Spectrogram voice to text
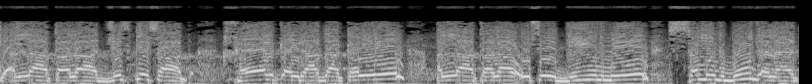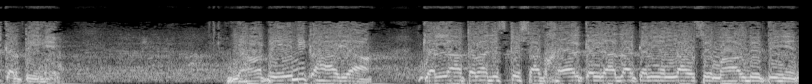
کہ اللہ تعالیٰ جس کے ساتھ خیر کا ارادہ کر لے، اللہ تعالیٰ اسے دین میں سمجھ بوجھ عنایت کرتے ہیں۔ یہاں پہ یہ نہیں کہا گیا کہ اللہ تعالیٰ جس کے ساتھ خیر کا ارادہ کریں، اللہ اسے مال دیتے ہیں۔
